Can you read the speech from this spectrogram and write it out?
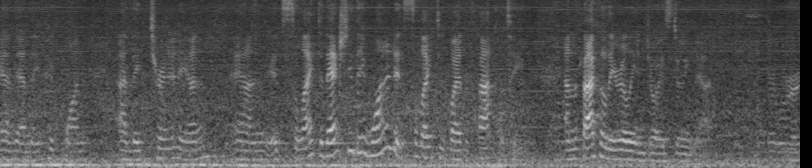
and then they pick one, and they turn it in, and it's selected. Actually, they wanted it selected by the faculty, and the faculty really enjoys doing that. There were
